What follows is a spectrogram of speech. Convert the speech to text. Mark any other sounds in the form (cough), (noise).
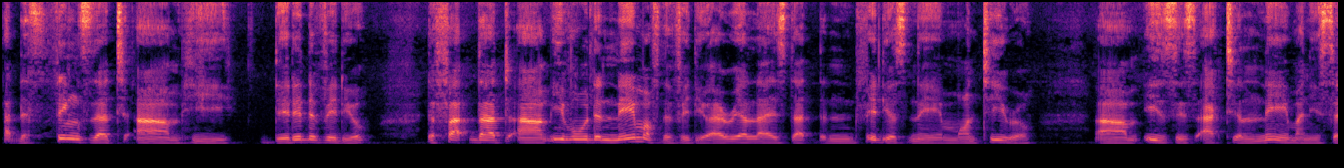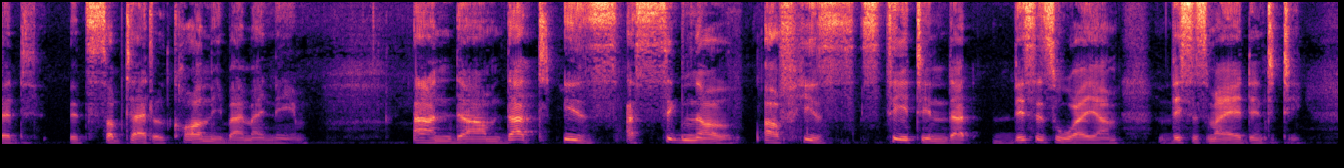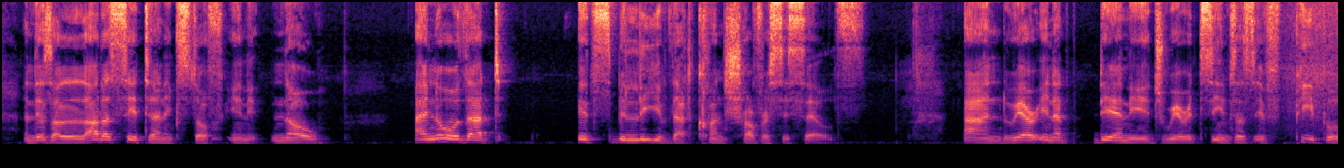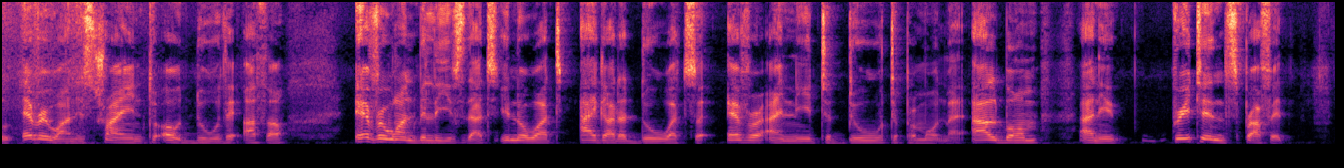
at the things that um, he did in the video. The fact that um, even with the name of the video, I realized that the video's name Montero um, is his actual name, and he said it's subtitled "Call Me by My Name." And um, that is a signal of his stating that this is who I am, this is my identity. And there's a lot of satanic stuff in it. Now, I know that it's believed that controversy sells. And we are in a day and age where it seems as if people, everyone is trying to outdo the other everyone believes that, you know what, I gotta do whatsoever I need to do to promote my album. I need greetings, prophet.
